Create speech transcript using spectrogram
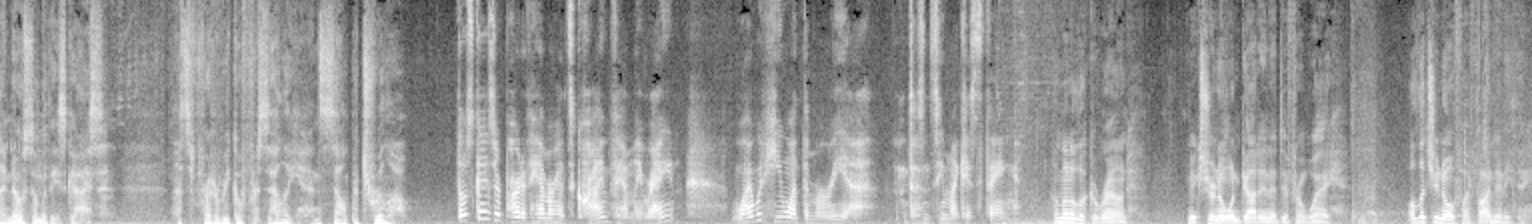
I know some of these guys. That's Federico Frizzelli and Sal Petrillo. Those guys are part of Hammerhead's crime family, right? Why would he want the Maria? It doesn't seem like his thing. I'm gonna look around. Make sure no one got in a different way. I'll let you know if I find anything.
